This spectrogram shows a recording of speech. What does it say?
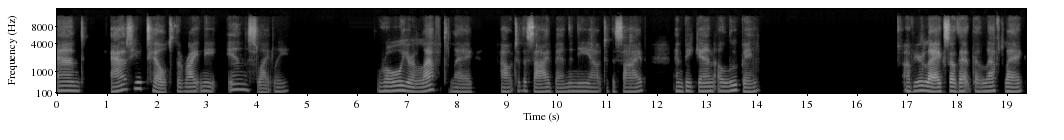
And as you tilt the right knee in slightly, roll your left leg out to the side, bend the knee out to the side, and begin a looping of your leg so that the left leg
